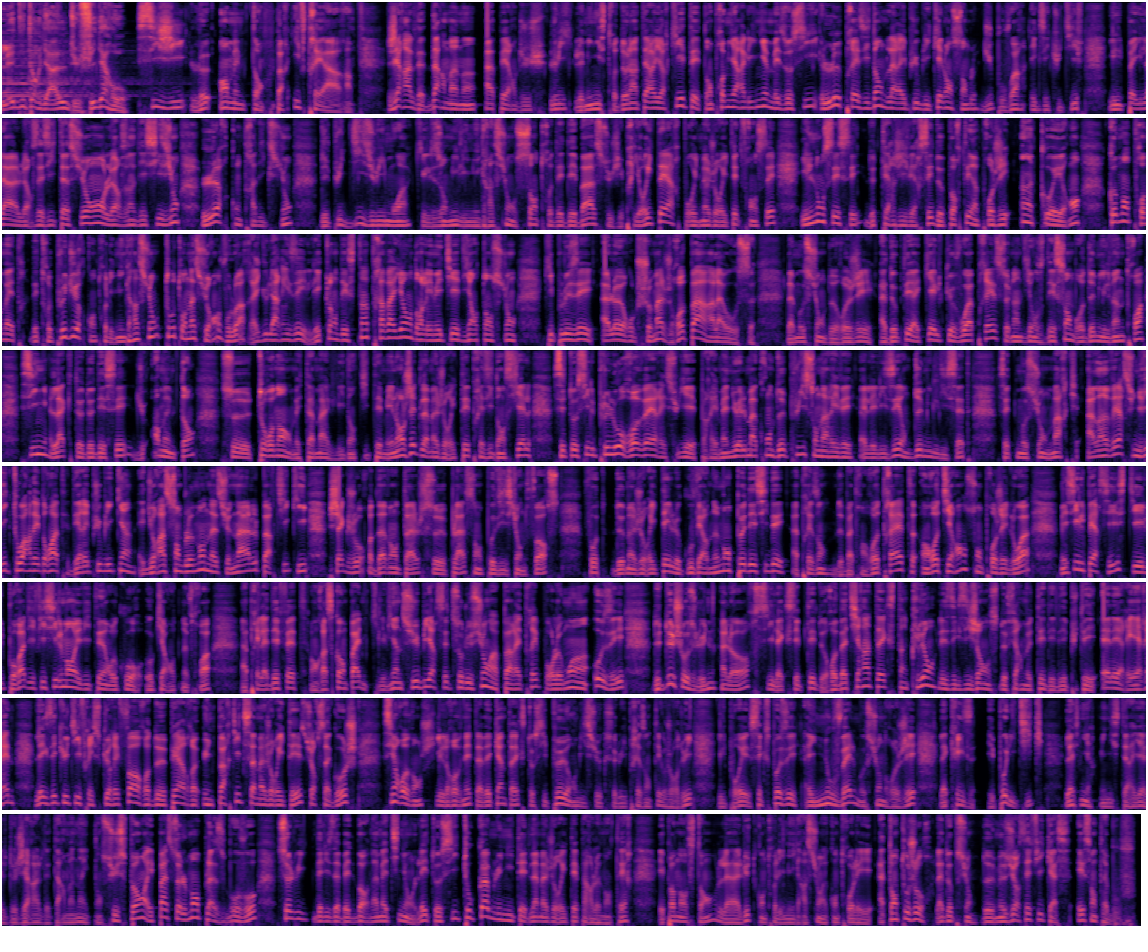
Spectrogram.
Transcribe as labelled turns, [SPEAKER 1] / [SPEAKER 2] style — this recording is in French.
[SPEAKER 1] L'éditorial du Figaro.
[SPEAKER 2] 6J, le en même temps, par Yves Tréhard. Gérald Darmanin a perdu, lui, le ministre de l'Intérieur, qui était en première ligne, mais aussi le président de la République et l'ensemble du pouvoir exécutif. Ils payent là leurs hésitations, leurs indécisions, leurs contradictions. Depuis 18 mois qu'ils ont mis l'immigration au centre des débats, sujet prioritaire pour une majorité de Français, ils n'ont cessé de tergiverser, de porter un projet incohérent. Comment promettre d'être plus dur contre l'immigration tout en assurant vouloir régulariser les clandestins travaillant dans les métiers dits en tension, qui plus est à l'heure où le chômage repart à la hausse. La motion de rejet adoptée à quelques voix près ce lundi 11 décembre 2023 signe l'acte de décès du en même temps. Ce tournant met à mal l'identité mélangée de la majorité présidentielle. C'est aussi le plus lourd revers essuyé par Emmanuel Macron depuis son arrivée à l'Élysée en 2017. Cette motion marque à l'inverse une victoire des droites, des républicains et du Rassemblement national, parti qui, chaque jour davantage, se place en position de force. Faute de majorité, le gouvernement peut décider à présent de battre en retraite en retirant son projet de loi. Mais s'il persiste, il pourra difficilement éviter un recours au 49-3. Après la défaite en race campagne qu'il vient de subir, cette solution apparaîtrait pour le moins osée. De deux choses l'une, alors, s'il acceptait de rebâtir un texte incluant les exigences de fermeté des députés LR et RN, l'exécutif risquerait fort de perdre une partie de sa majorité sur sa gauche. Si en revanche il revenait avec un texte aussi peu ambitieux que celui présenté aujourd'hui, il pourrait s'exposer à une nouvelle motion de rejet. La crise est politique. L'avenir ministériel de Gérald Darmanin est en suspens et pas seulement place Beauvau, celui d'Elisabeth Borne à Matignon l'est aussi, tout comme l'unité de la majorité parlementaire. Et pendant ce temps, la lutte contre l'immigration incontrôlée attend toujours l'adoption de mesures efficaces et sans tabou.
